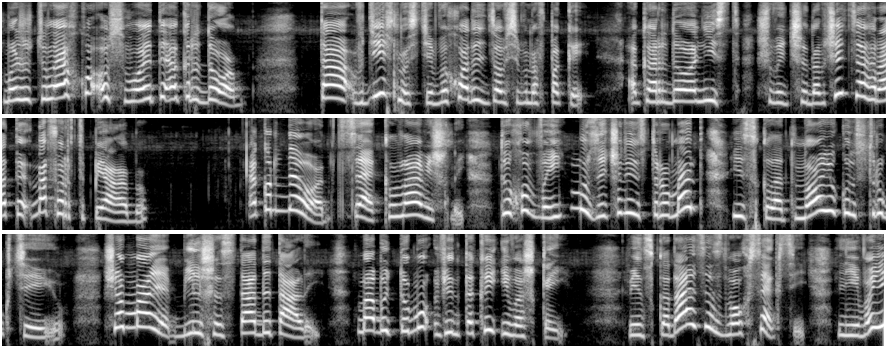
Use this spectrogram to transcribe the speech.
можуть легко освоїти акордеон. Та в дійсності виходить зовсім навпаки. Акордеоніст швидше навчиться грати на фортепіано. Акордеон це клавішний духовий музичний інструмент із складною конструкцією, що має більше ста деталей. Мабуть, тому він такий і важкий. Він складається з двох секцій лівої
